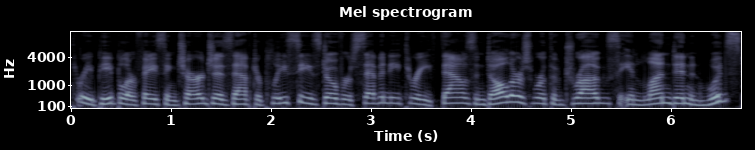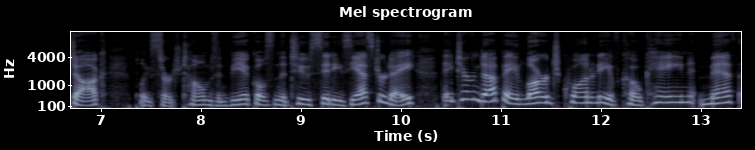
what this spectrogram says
Three people are facing charges after police seized over $73,000 worth of drugs in London and Woodstock. Police searched homes and vehicles in the two cities yesterday. They turned up a large quantity of cocaine, meth,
